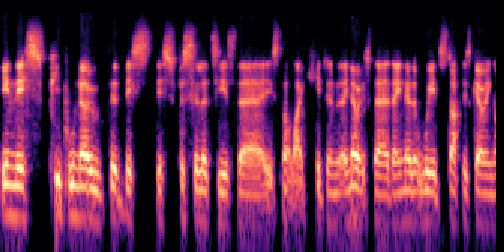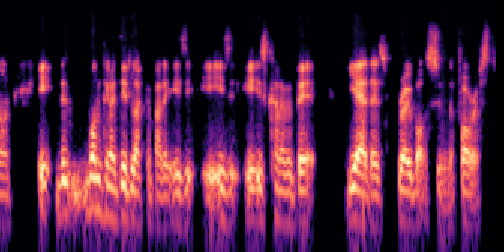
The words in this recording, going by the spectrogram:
in this people know that this this facility is there. It's not like hidden they know it's there. They know that weird stuff is going on. It, the one thing i did like about it is it is, it is kind of a bit yeah there's robots in the forest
